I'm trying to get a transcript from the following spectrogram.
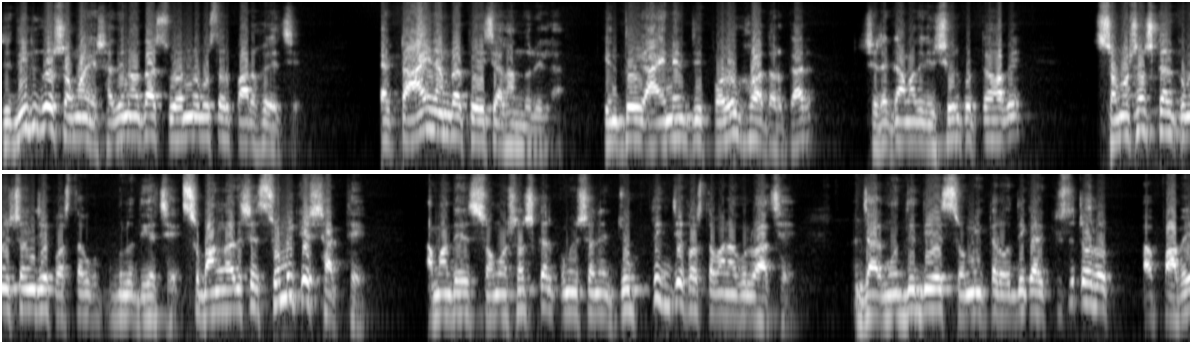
যে দীর্ঘ সময়ে স্বাধীনতা চুয়ান্ন বছর পার হয়েছে, একটা আইন আমরা পেয়েছি, আলহামদুলিল্লাহ। কিন্তু এই আইনের যে প্রয়োগ হওয়া দরকার সেটাকে আমাদের ইনশিওর করতে হবে। শ্রম সংস্কার কমিশন যে প্রস্তাবগুলো দিয়েছে বাংলাদেশের শ্রমিকের স্বার্থে আমাদের শ্রম সংস্কার কমিশনের যৌক্তিক যে প্রস্তাবনাগুলো আছে, যার মধ্যে দিয়ে শ্রমিক তার অধিকার কিছুটা হলেও পাবে,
